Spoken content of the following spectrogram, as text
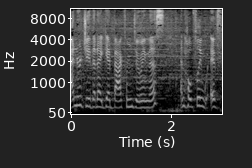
energy that I get back from doing this. And hopefully, if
